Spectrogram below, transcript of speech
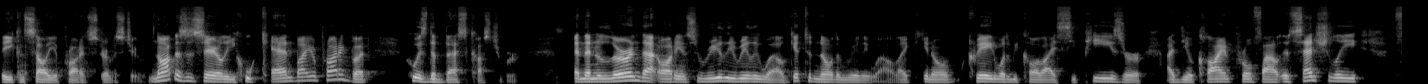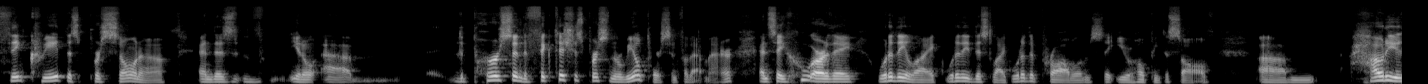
that you can sell your product service to? Not necessarily who can buy your product, but who is the best customer and then learn that audience really really well get to know them really well like you know create what we call icps or ideal client profile. Essentially think create this persona and this you know uh, the person the fictitious person the real person for that matter and say who are they? What do they like? What do they dislike? What are the problems that you're hoping to solve? Um, how do you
